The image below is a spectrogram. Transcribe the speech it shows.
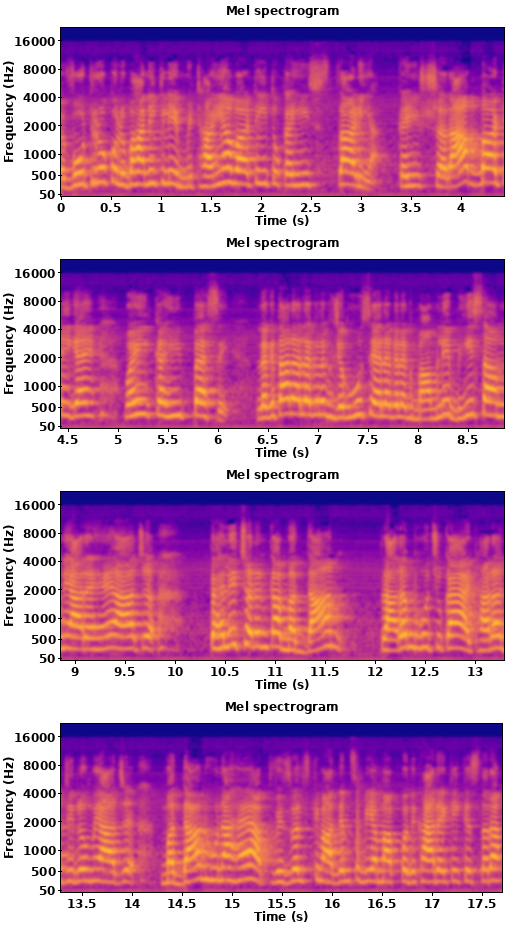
वोटरों को लुभाने के लिए मिठाइयाँ बांटी तो कहीं साड़ियाँ, कहीं शराब बांटे गए, वहीं कहीं पैसे। लगातार अलग अलग जगहों से अलग अलग मामले भी सामने आ रहे हैं। आज पहले चरण का मतदान प्रारंभ हो चुका है। 18 जिलों में आज मतदान होना है। आप विजुअल्स के माध्यम से भी हम आपको दिखा रहे हैं कि किस तरह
